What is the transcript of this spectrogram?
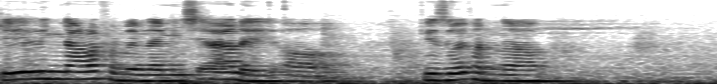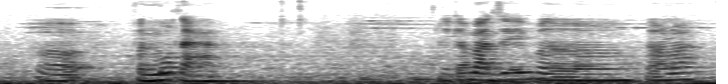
cái link download phần mềm này mình sẽ để ở phía dưới phần uh, uh, phần mô tả thì các bạn dễ uh, download.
